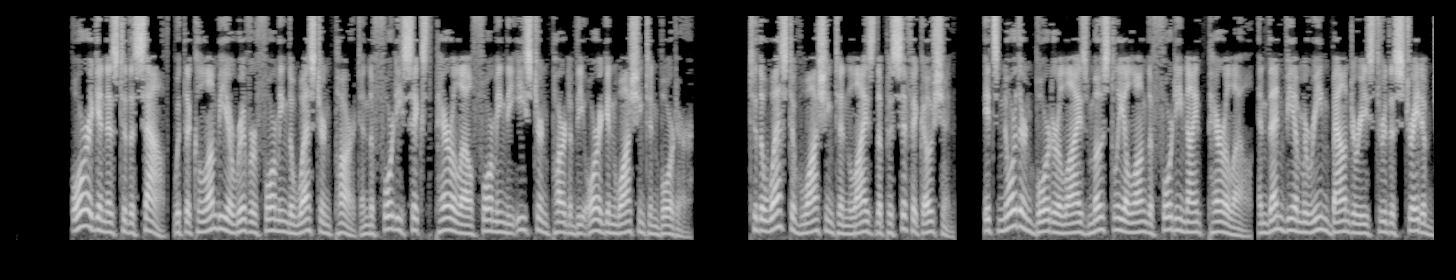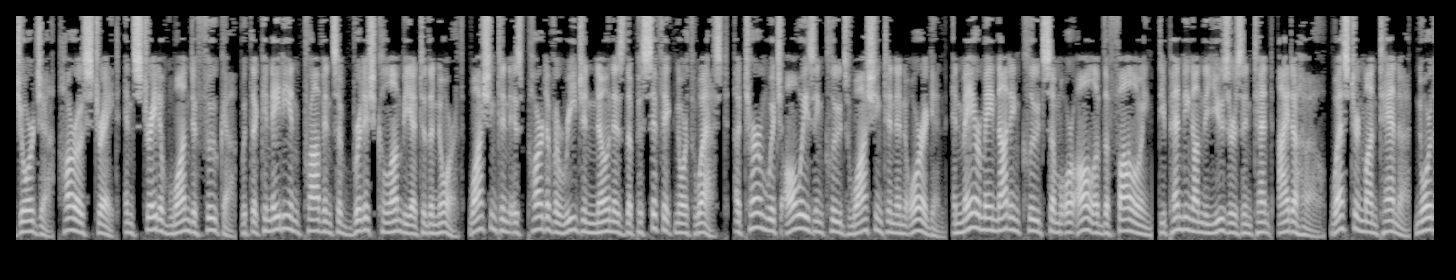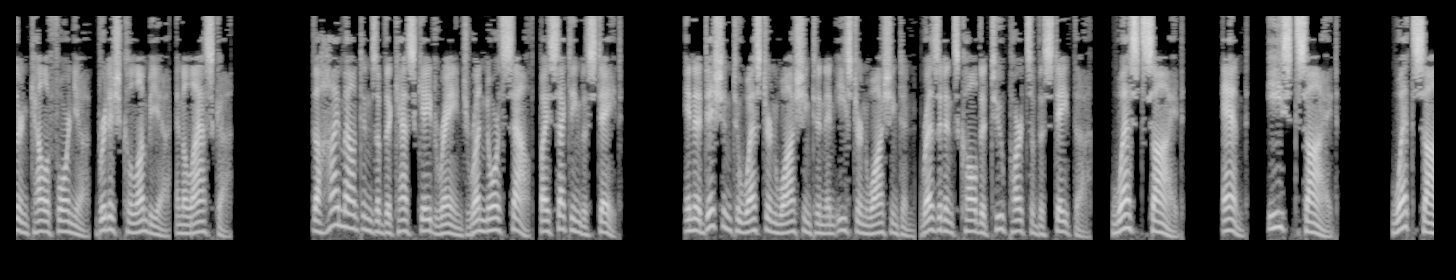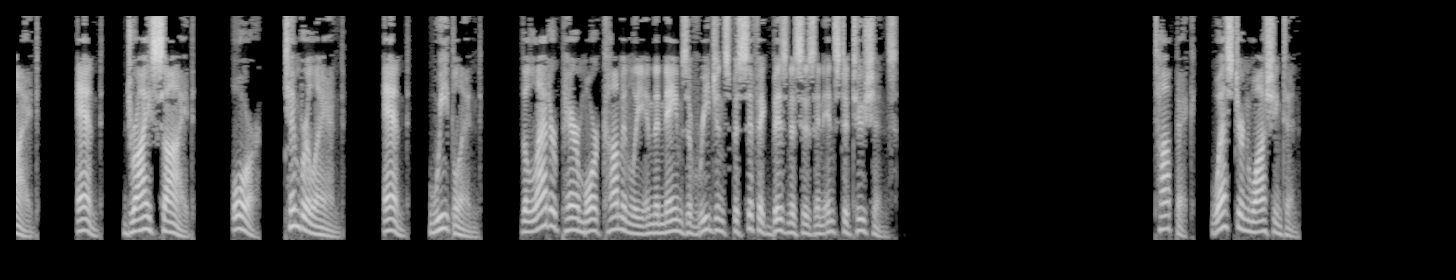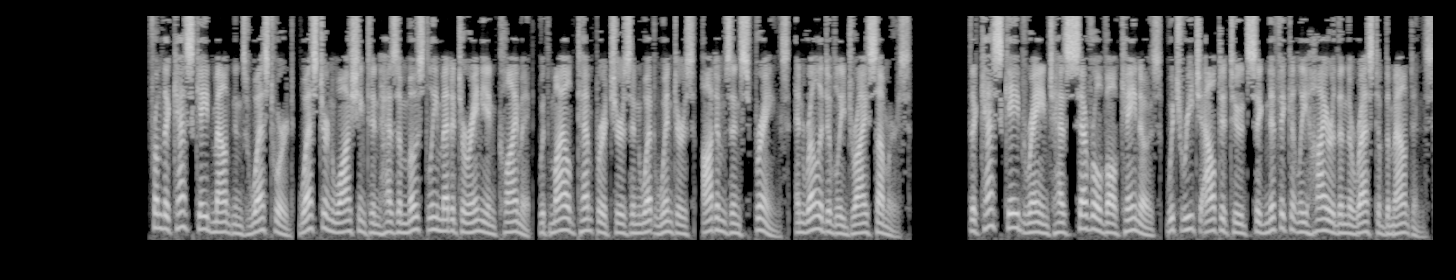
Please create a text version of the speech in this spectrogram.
Oregon is to the south, with the Columbia River forming the western part and the 46th parallel forming the eastern part of the Oregon-Washington border. To the west of Washington lies the Pacific Ocean. Its northern border lies mostly along the 49th parallel, and then via marine boundaries through the Strait of Georgia, Haro Strait, and Strait of Juan de Fuca, with the Canadian province of British Columbia to the north. Washington is part of a region known as the Pacific Northwest, a term which always includes Washington and Oregon, and may or may not include some or all of the following, depending on the user's intent Idaho, western Montana, northern California, British Columbia, and Alaska. The high mountains of the Cascade Range run north-south, bisecting the state. In addition to western Washington and eastern Washington, residents call the two parts of the state the «west side» and «east side», «wet side» and «dry side» or «timberland» and «wheatland», the latter pair more commonly in the names of region-specific businesses and institutions. Western Washington From the Cascade Mountains westward, western Washington has a mostly Mediterranean climate, with mild temperatures and wet winters, autumns and springs, and relatively dry summers. The Cascade Range has several volcanoes, which reach altitudes significantly higher than the rest of the mountains.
